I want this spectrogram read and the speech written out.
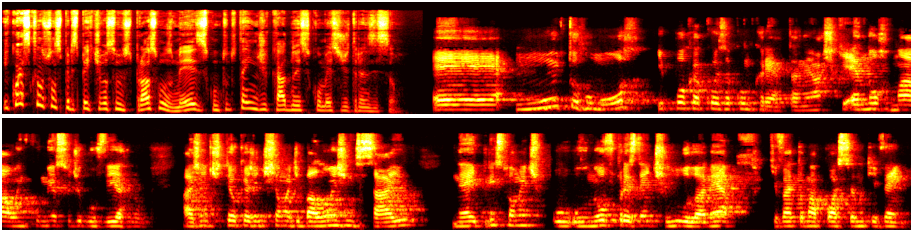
E quais são suas perspectivas nos próximos meses, com tudo que está indicado nesse começo de transição? é muito rumor e pouca coisa concreta. Né? Eu acho que é normal, em começo de governo, a gente ter o que a gente chama de balões de ensaio, né? e principalmente o, o novo presidente Lula, né? que vai tomar posse ano que vem,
